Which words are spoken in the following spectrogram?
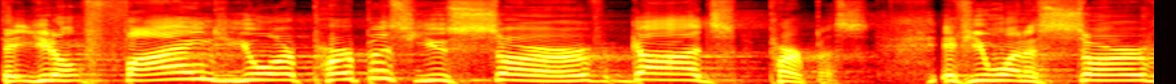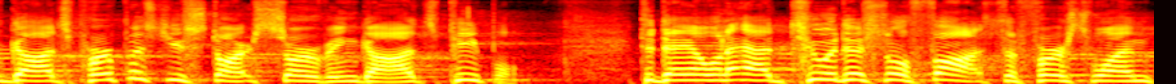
that you don't find your purpose, you serve God's purpose. If you want to serve God's purpose, you start serving God's people. Today, I want to add two additional thoughts. The first one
